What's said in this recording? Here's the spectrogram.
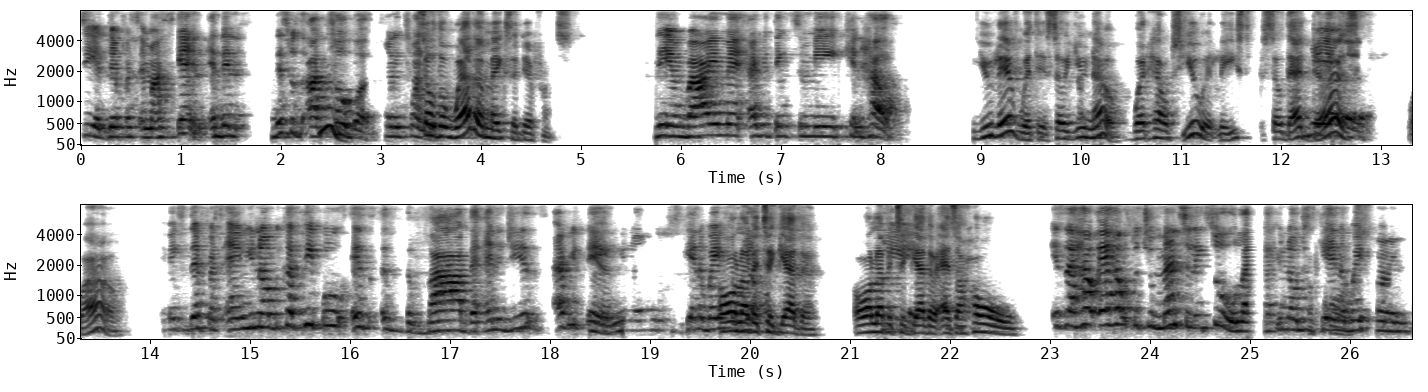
see a difference in my skin. And then this was hmm. October hmm. 2020. So the weather makes a difference. The environment, everything to me can help. You live with it, so you know what helps you at least. So that yeah. does. Wow. It makes a difference. And you know, because people is the vibe, the energy, is everything, yeah. you know, getting away all of it together. All of yeah. it together as a whole it's a help. It helps with you mentally too. Like you know, just of getting course. away from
